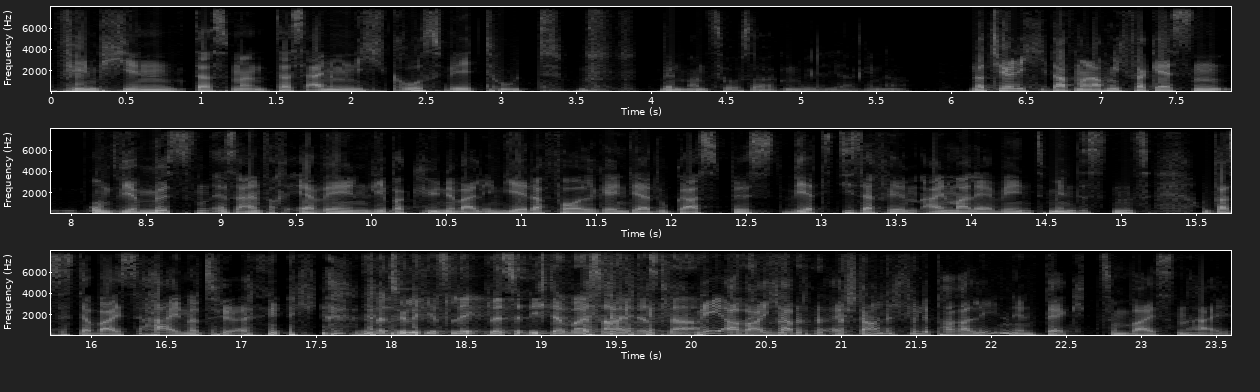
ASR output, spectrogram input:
Filmchen, dass man, das einem nicht groß wehtut, wenn man so sagen will. Ja, genau. Natürlich darf man auch nicht vergessen, und wir müssen es einfach erwähnen, lieber Kühne, weil in jeder Folge, in der du Gast bist, wird dieser Film einmal erwähnt, mindestens. Und das ist der Weiße Hai natürlich. Ja, natürlich ist Lake Placid nicht der Weiße Hai, das ist klar. nee, aber ich habe erstaunlich viele Parallelen entdeckt zum Weißen Hai.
